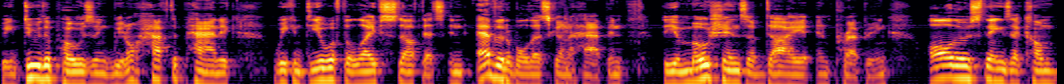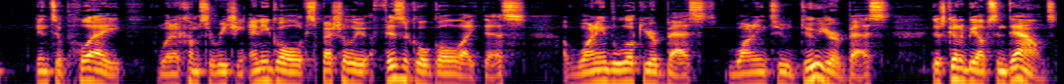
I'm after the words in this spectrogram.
We can do the posing. We don't have to panic. We can deal with the life stuff that's inevitable that's going to happen the emotions of diet and prepping, all those things that come into play when it comes to reaching any goal, especially a physical goal like this, of wanting to look your best, wanting to do your best, there's going to be ups and downs.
